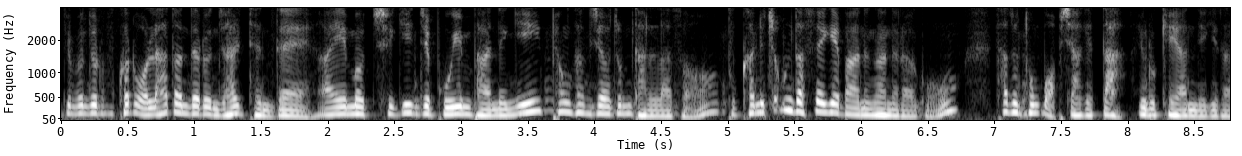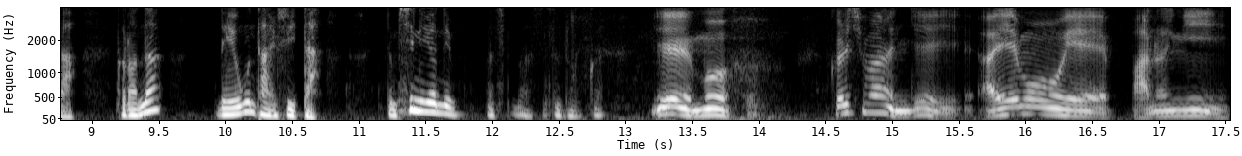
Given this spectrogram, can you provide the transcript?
기본적으로 북한은 원래 하던 대로 이제 할 텐데 IMO 측이 이제 보인 반응이 평상시와 좀 달라서 북한이 좀 더 세게 반응하느라고 사전 통보 없이 하겠다 이렇게 한 얘기다. 그러나 내용은 다 알 수 있다. 좀신 의원님 말씀 말씀 들어볼까요? 예, 뭐 그렇지만 이제 IMO의 반응이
